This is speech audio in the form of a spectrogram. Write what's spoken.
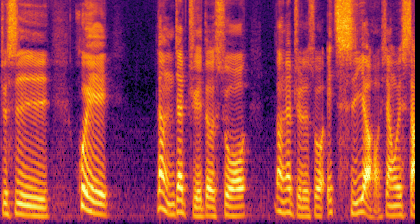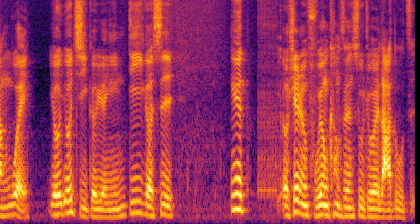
就是会让人家觉得说，让人家觉得说：“哎，吃药好像会伤胃。”有有几个原因。第一个是因为有些人服用抗生素就会拉肚子。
